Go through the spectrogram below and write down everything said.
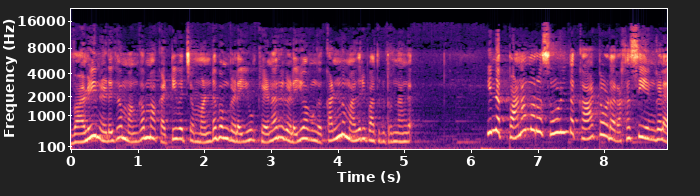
வழி நெடுக மங்கம்மா கட்டி வச்ச மண்டபங்களையும் கிணறுகளையும் அவங்க கண்ணு மாதிரி பார்த்துக்கிட்டு இருந்தாங்க. இந்த பனைமரம் சூழ்ந்த காட்டோட ரகசியங்களை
